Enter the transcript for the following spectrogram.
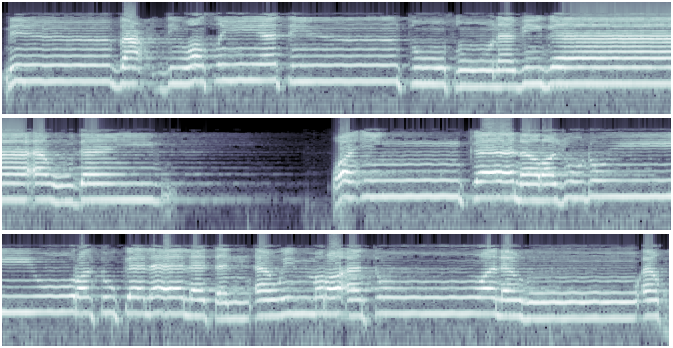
من بعد وصية توصون بها أو دين وإن كان رجل يورث كلالة أو امرأة وله أخ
